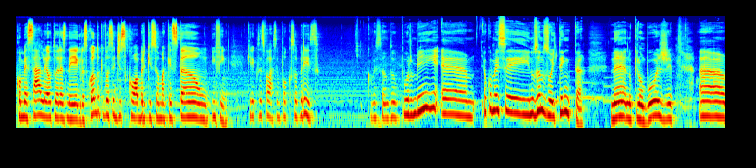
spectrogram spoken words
começar a ler autoras negras, quando que você descobre que isso é uma questão, enfim. Queria que vocês falassem um pouco sobre isso. Começando por mim, é, eu comecei nos anos 80, né, no Quilomboje. Ah,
